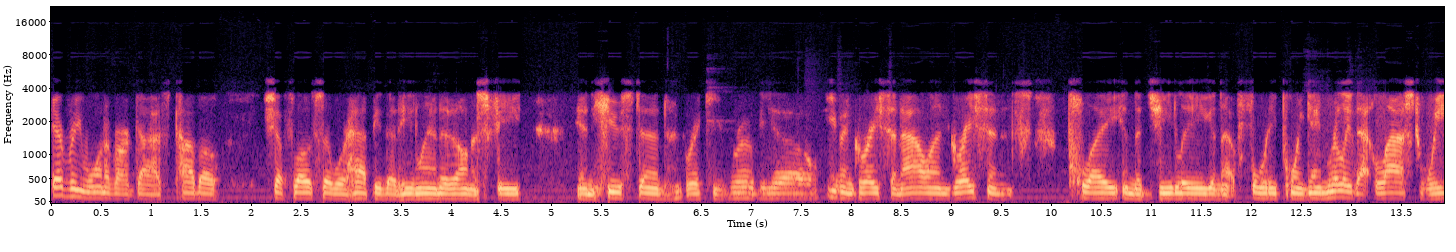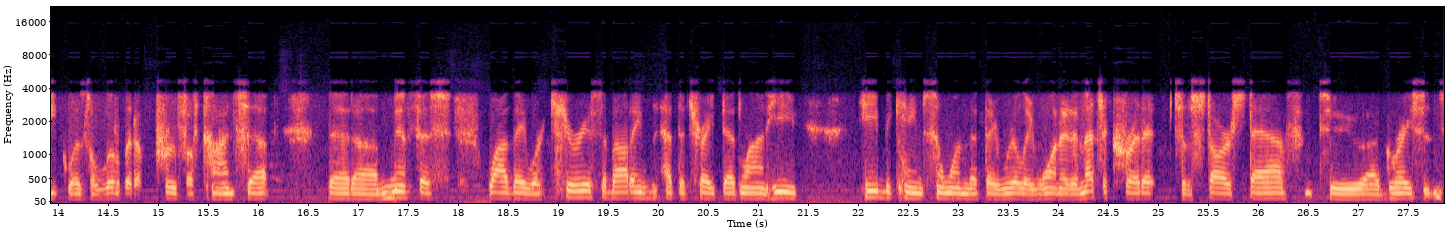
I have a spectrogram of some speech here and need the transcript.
Every one of our guys, Thabo Sefolosha, we're happy that he landed on his feet in Houston, Ricky Rubio, even Grayson Allen. Grayson's play in the G League in that 40-point game, really that last week was a little bit of proof of concept that uh, Memphis, while they were curious about him at the trade deadline, he he became someone that they really wanted, and that's a credit to the star staff, to uh, Grayson's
